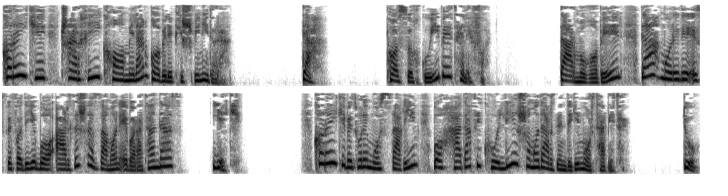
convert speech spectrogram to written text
کارایی که چرخه‌ای کاملا قابل پیش بینی دارن. 10. پاسخگویی به تلفن. در مقابل ده مورد استفاده با ارزش از زمان عبارتند از یک کارایی که به طور مستقیم با هدف کلی شما در زندگی مرتبطه. دو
